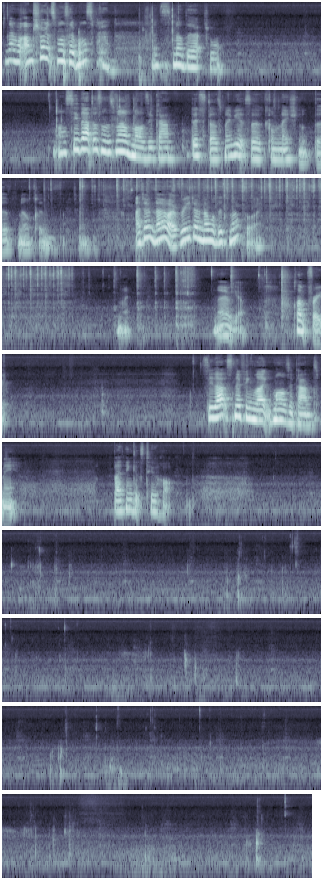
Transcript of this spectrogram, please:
No, I'm sure it smells like marzipan. Let's smell the actual. Oh, see, that doesn't smell of marzipan. This does. Maybe it's a combination of the milk and. I don't know. I really don't know what this smells like. Right. There we go. Clump free. See, that's sniffing like marzipan to me. But I think it's too hot.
